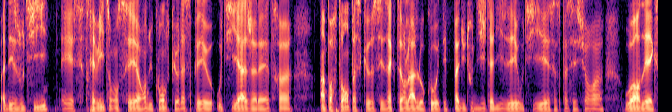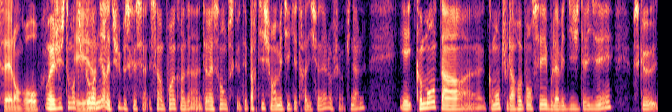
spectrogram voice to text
bah, des outils. Et très vite, on s'est rendu compte que l'aspect outillage allait être important parce que ces acteurs-là locaux étaient pas du tout digitalisés, outillés, ça se passait sur Word et Excel en gros. Ouais, justement, tu Et, peux revenir là-dessus parce que c'est un point quand même intéressant parce que tu es parti sur un métier qui est traditionnel au final. Et comment, as, comment tu l'as repensé, vous l'avez digitalisé? Parce que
